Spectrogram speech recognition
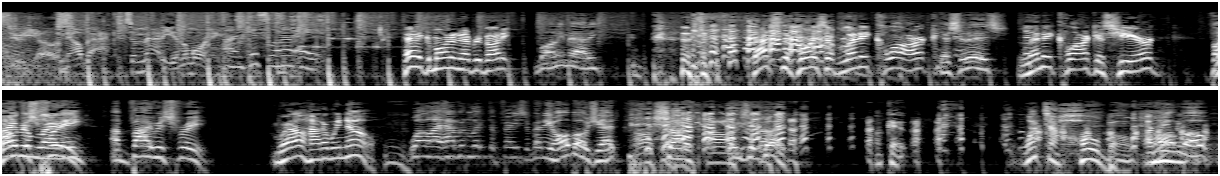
studios. Now back to Matty in the morning. on Kiss 108. Hey, good morning, everybody. Morning, Matty. That's the voice of Lenny Clarke. Yes, it is. Lenny Clarke is here. Virus Welcome, Lenny. free. I'm virus free. Well, how do we know? Well, I haven't licked the face of any hobos yet, Oh, so oh, things are good. Okay. What's a hobo? I mean, hobo-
